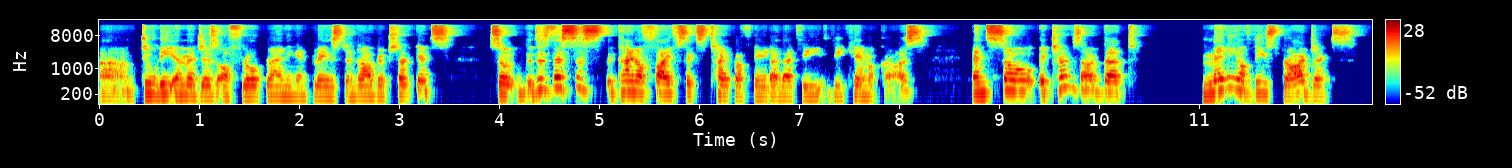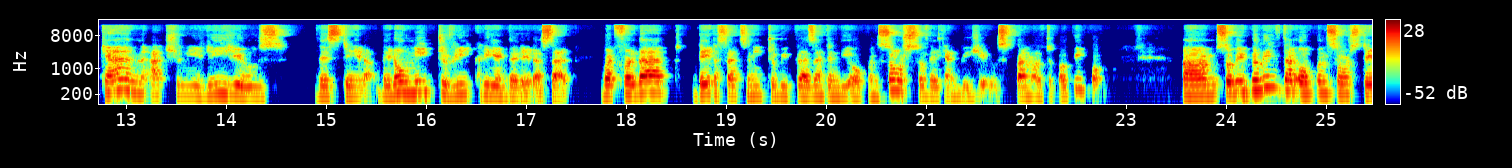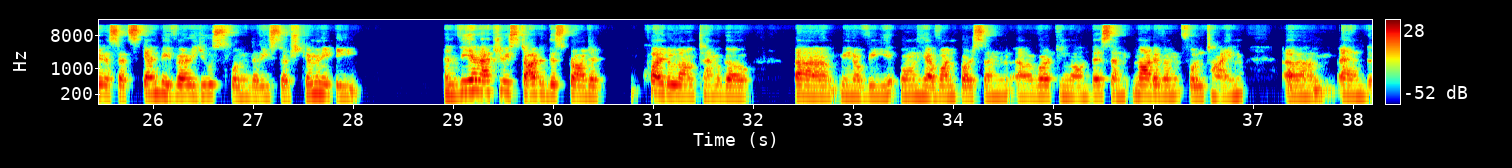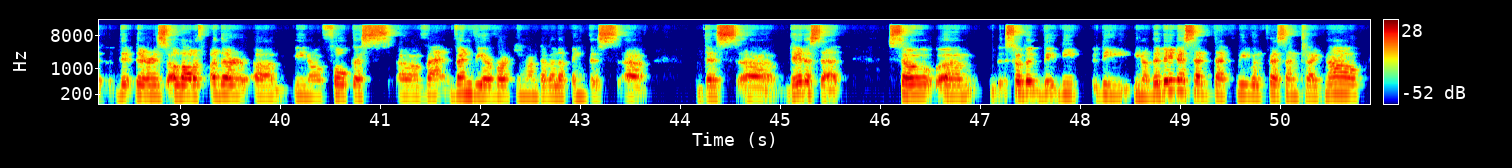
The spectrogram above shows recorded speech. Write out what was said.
um, 2D images of floor planning and placed and routed circuits. So this, this is the kind of five, six type of data that we, we came across. And so it turns out that many of these projects can actually reuse this data. They don't need to recreate the data set. But for that, data sets need to be present in the open source so they can be used by multiple people. Um, so we believe that open source data sets can be very useful in the research community. And we have actually started this project quite a long time ago. Um, you know, we only have one person uh, working on this and not even full time. Um, and th there is a lot of other, uh, you know, focus uh, when we are working on developing this uh, this uh, data set. So, um, so the, the, the, the, you know, the data set that we will present right now,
